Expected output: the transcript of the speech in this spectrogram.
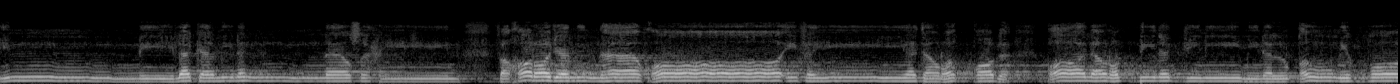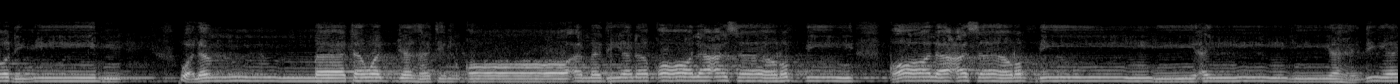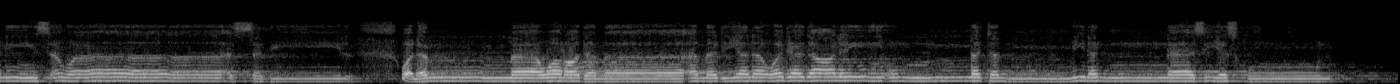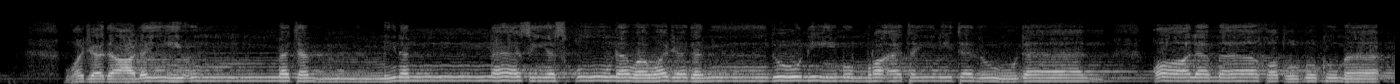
إني لك من الناصحين. فخرج منها خائفا يترقب. قال رب نجني من القوم الظالمين. ولما توجه تلقاء مدين قال عسى ربي قال عسى ربي أن يهديني سواء السبيل. ولما ورد ماء مدين وجد عليه أمة من الناس يسكون. وجد عليه أمة من الناس يسقون ووجد من دونهم امرأتين تذودان. قال ما خطبكما؟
